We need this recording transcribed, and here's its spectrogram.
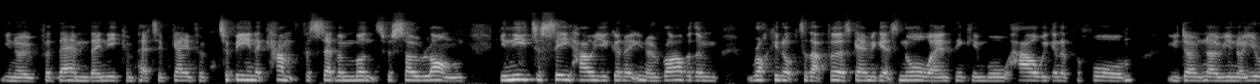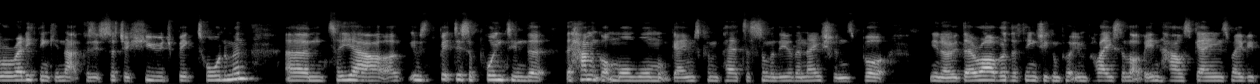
you know for them they need competitive game for to be in a camp for seven months for so long. You need to see how you're gonna you know rather than rocking up to that first game against Norway and thinking well how are we going to perform you don't know you know you're already thinking that because it's such a huge big tournament. Um, so yeah it was a bit disappointing that they haven't got more warm-up games compared to some of the other nations but you know there are other things you can put in place a lot of in-house games maybe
